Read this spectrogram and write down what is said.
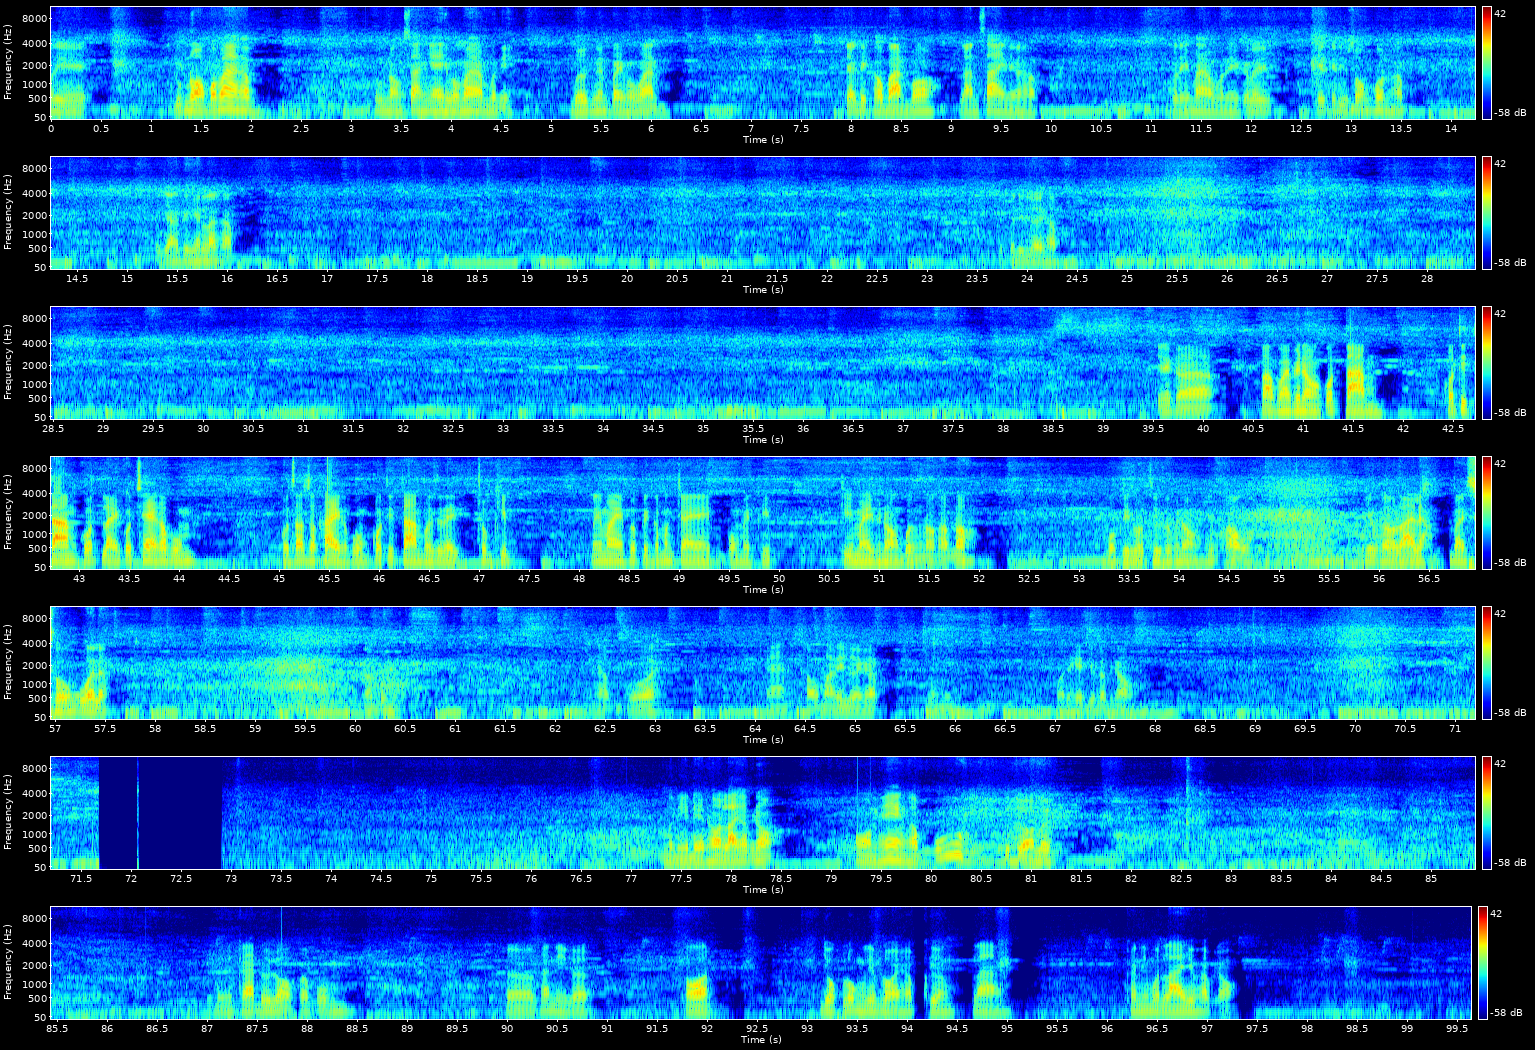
มื่อนี้ลูกน้องมามาครับลูกน้องสร้างใหญ่มามามื่อนี้เบิกเงินไปเมื่อวานจากเด็กเขาบ้านบ่ร้านไส้เนี่ยแหละครับบริมาวันนี้ก็เลยเฮ็ดกันอยู่สองคนครับตัวอย่างที่เห็นแล้วครับเฮ็ดไปเรื่อยๆครับ ทีนี้ก็ฝากพ่อแม่พี่น้องกดตาม กดติดตามกดไลค์กดแชร์ครับผม กดซับสไครต์ครับผมกดติดตามเพื่อจะได้ชมคลิปใหม่ๆเพื่อเป็นกำลังใจให้ผมเฮ็ดคลิปคลิปใหม่พี่น้องเบิ่งเนาะครับเนาะบวกพี่บวกถือครับพี่น้องหิวเขาวหิวเขาวหลายแล้วใบายสองวัวแล้วครับผมนี่ครับโอ้ยงานเขามาเรื่อยๆครับช่วงนี้พอได้เฮ็ดอยู่ครับพี่น้อง มันนี้เดทฮอนไลท์ครับพี่น้องอ่อนแห้งครับอู้สุดยอดเลยบรรยากาศโดยรอบครับผมเอ่อขั้นนี้ก็ถอด ยกลงเรียบร้อยครับ เครื่องล่างขั้นนี้หมดหลายอยู่ครับพี่น้อง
